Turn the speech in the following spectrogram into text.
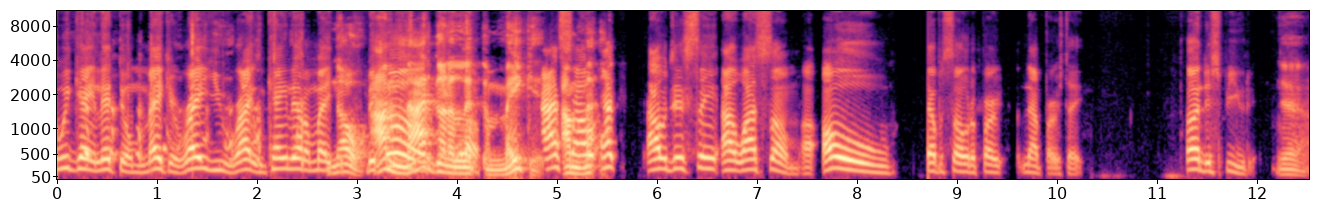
we can't let them make it. Ray, you right. We can't let them make No, it. No, I'm not gonna let them make it. I I'm saw. not- I, I was just seeing. I watched some uh, old episode of first, not first take, undisputed, yeah.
